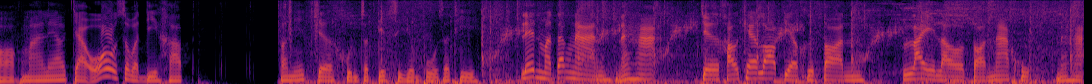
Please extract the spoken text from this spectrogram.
ออกมาแล้วจ้าโอ้ สวัสดีครับ ตอนนี้เจอคุณสติสีชมพูสักที เล่นมาตั้งนานนะฮะ เจอเขาแค่รอบเดียวคือตอนไล่เราตอนหน้าคุกนะฮะ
